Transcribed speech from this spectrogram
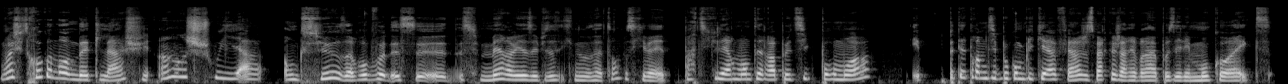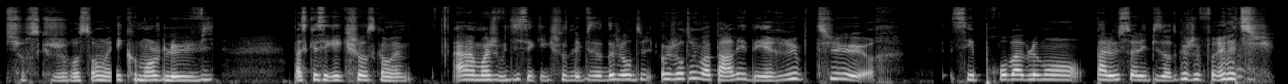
moi, je suis trop contente d'être là. Je suis un chouïa anxieuse à propos de ce, merveilleux épisode qui nous attend parce qu'il va être particulièrement thérapeutique pour moi et peut-être un petit peu compliqué à faire. J'espère que j'arriverai à poser les mots corrects sur ce que je ressens et comment je le vis parce que c'est quelque chose quand même. Ah, moi je vous dis c'est quelque chose l'épisode d'aujourd'hui. Aujourd'hui, on va parler des ruptures. C'est probablement pas le seul épisode que je ferai là-dessus.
